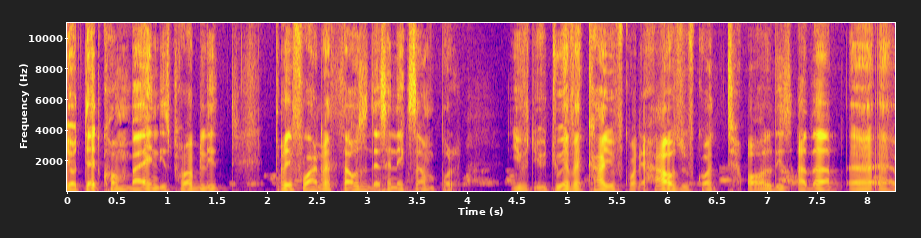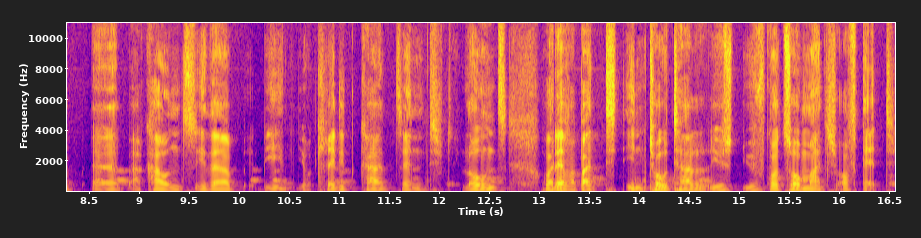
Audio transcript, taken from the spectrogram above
your debt combined is probably three four hundred thousand that's an example. You, you do have a car you've got a house you've got all these other uh, uh, uh, accounts either be your credit cards and loans whatever but in total you, you've got so much of debt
